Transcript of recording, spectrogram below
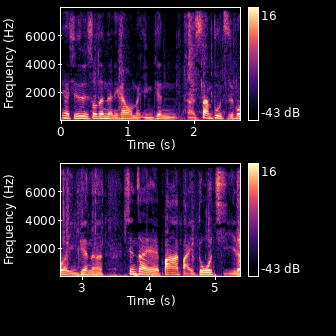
因为其实说真的，你看我们影片呃散步直播的影片呢，现在八百多集了。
